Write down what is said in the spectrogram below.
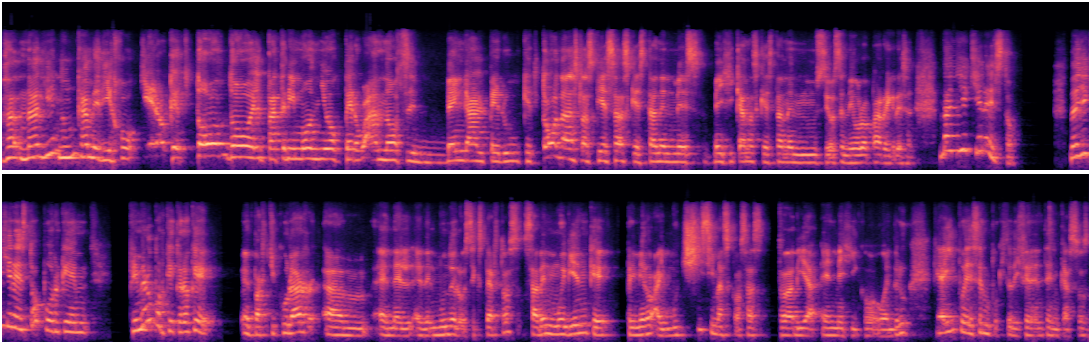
O sea, nadie nunca me dijo, quiero que todo el patrimonio peruano se venga al Perú, que todas las piezas que están en mexicanas que están en museos en Europa regresen. Nadie quiere esto. Nadie quiere esto porque, primero porque creo que en particular en, el, en, el, mundo de los expertos saben muy bien que primero hay muchísimas cosas todavía en México o en Perú, que ahí puede ser un poquito diferente en casos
